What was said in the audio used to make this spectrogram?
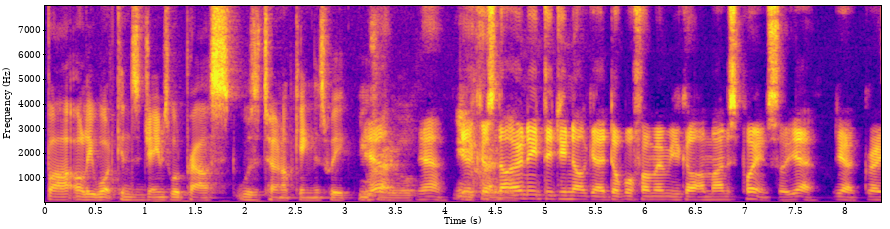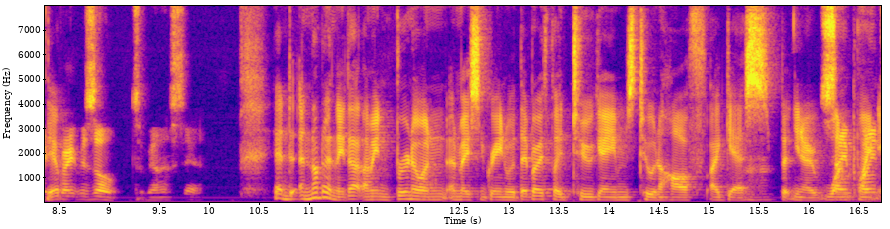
bar Ollie Watkins and James Wood Prowse, was a turn up king this week. Incredible. Yeah, yeah, yeah. Because not only did you not get a double from him, you got a minus point. So yeah, yeah, great, Yep. great result. To be honest, yeah. Yeah, and- and not only that, I mean, Bruno and, and Mason Greenwood, they both played two games, two and a half, I guess, but, you know. Same one point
